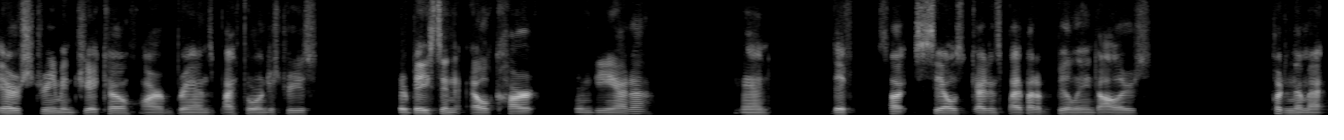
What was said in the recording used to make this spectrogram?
Airstream and Jayco are brands by Thor Industries. They're based in Elkhart, Indiana, and they've cut sales guidance by about a billion dollars, putting them at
